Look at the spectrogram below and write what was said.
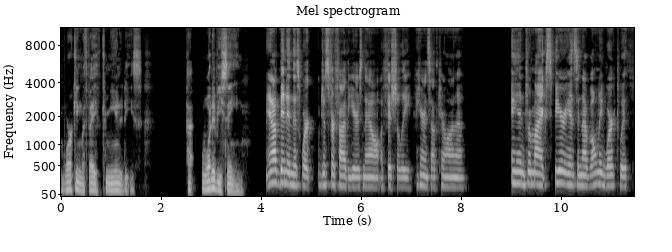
working with faith communities, what have you seen? And I've been in this work just for five years now, officially here in South Carolina. And from my experience, and I've only worked with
